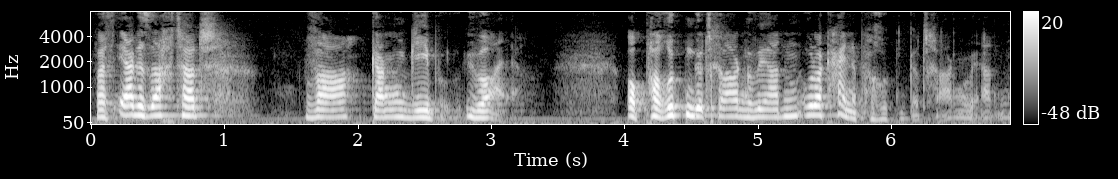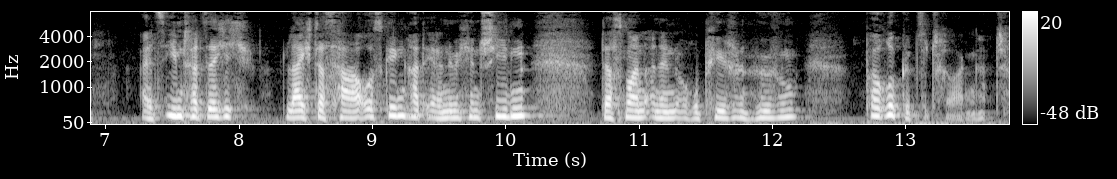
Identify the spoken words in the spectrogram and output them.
Was er gesagt hat, war gang und gäbe überall. Ob Perücken getragen werden oder keine Perücken getragen werden. Als ihm tatsächlich leicht das Haar ausging, hat er nämlich entschieden, dass man an den europäischen Höfen Perücke zu tragen hat.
